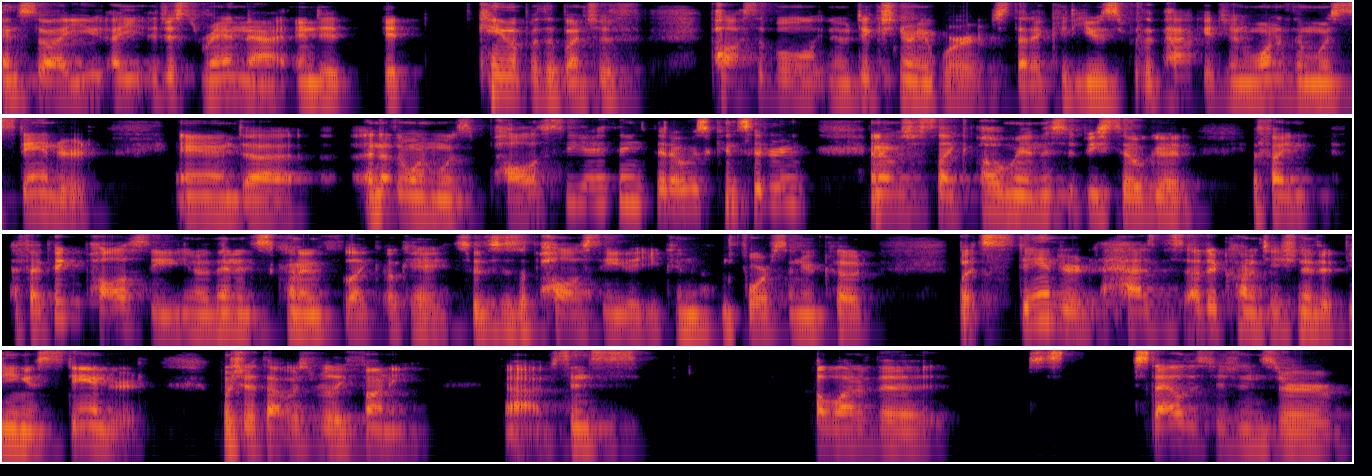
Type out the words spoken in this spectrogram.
and so I, I just ran that, and it it came up with a bunch of possible you know dictionary words that I could use for the package, and one of them was standard, and uh, another one was policy. I think that I was considering, and I was just like, oh man, this would be so good if I if I pick policy, you know, then it's kind of like okay, so this is a policy that you can enforce on your code, but standard has this other connotation of it being a standard, which I thought was really funny, uh, since a lot of the style decisions are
